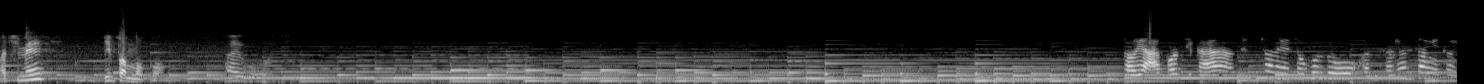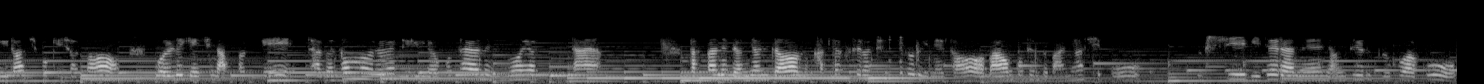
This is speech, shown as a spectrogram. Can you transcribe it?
아침에 김밥 먹고. 아이고. 저희 아버지가 춘천에서 홀로 건설 현장에서 일하시고 계셔서 멀리 계신 아빠께 작은 선물을 드리려고 사연을 유모하였습니다. 아빠는 몇 년 전 갑작스런 휴직으로 인해서 마음고생도 많이 하시고 62세라는 연세에도 불구하고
